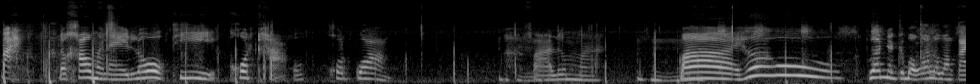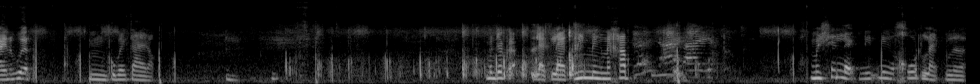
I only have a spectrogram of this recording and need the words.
ไป เราเข้ามาในโลกที่โคตรขาว โคตรกว้าง ฟ้าเริ่มมาอื้อหือไป เฮ้ยเพื่อนอยากจะบอกว่าระวังไกลนะเพื่อน อืม กูไม่ไกลหรอก มันจะแหลกๆนิดนึงนะครับ ไม่ใช่แหลกนิดนึงโคตรแหลกเลย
